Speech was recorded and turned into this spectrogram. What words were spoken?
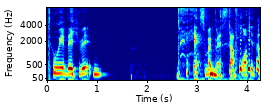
Tu ihn nicht weh. Er ist mein bester Freund. Hui.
